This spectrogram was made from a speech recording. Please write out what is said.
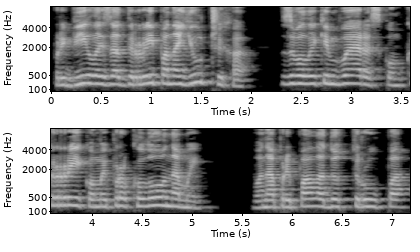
Прибігла й задрипана Ютчиха з великим вереском, криком і проклонами. Вона припала до трупа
